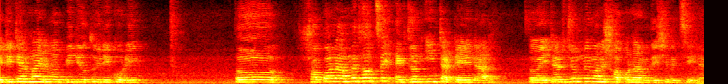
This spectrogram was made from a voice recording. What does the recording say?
এডিটের মাধ্যমে ভিডিও তৈরি করি। তো স্বপন আহমেদ হচ্ছে একজন এন্টারটেইনার তো এটার জন্য মানে স্বপন আহমেদ হিসেবে চিনে।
